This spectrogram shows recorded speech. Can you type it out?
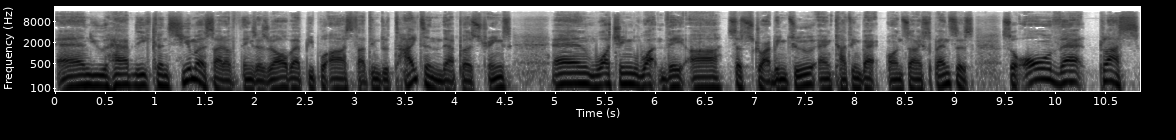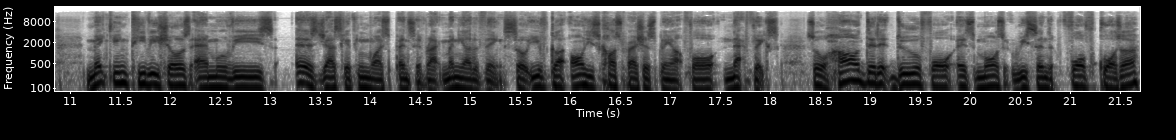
And you have the consumer side of things as well, where people are starting to tighten their purse strings and watching what they are subscribing to and cutting back on some expenses. So all that plus making TV shows and movies is just getting more expensive, like many other things. So you've got all these cost pressures playing out for Netflix. So how did it do for its most recent fourth quarter?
